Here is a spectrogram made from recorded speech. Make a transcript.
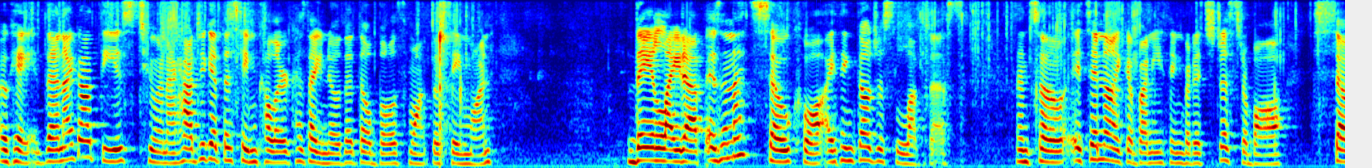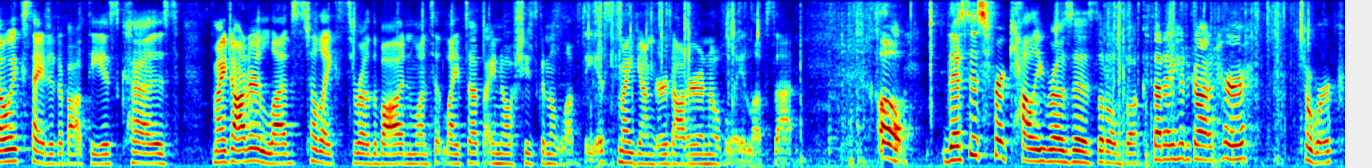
Okay, then I got these two and I had to get the same color because I know that they'll both want the same one. They light up. Isn't that so cool? I think they'll just love this. And so it's in like a bunny thing, but it's just a ball. So excited about these because my daughter loves to like throw the ball and once it lights up, I know she's to love these. My younger daughter, Anovaly, loves that. Oh, this is for Kelly Rose's little book that I had got her to work.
